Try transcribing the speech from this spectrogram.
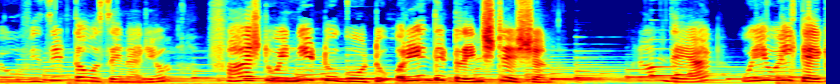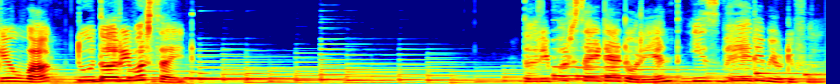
To visit the oceanarium, first we need to go to Orient train station. From there, we will take a walk to the riverside. The riverside at Orient is very beautiful.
